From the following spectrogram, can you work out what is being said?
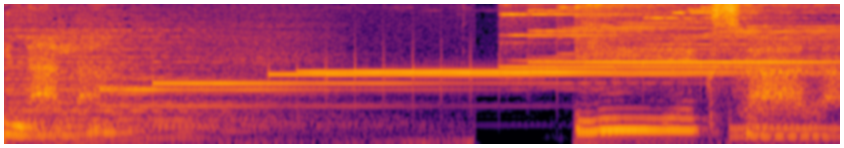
Inhala. Y exhala.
